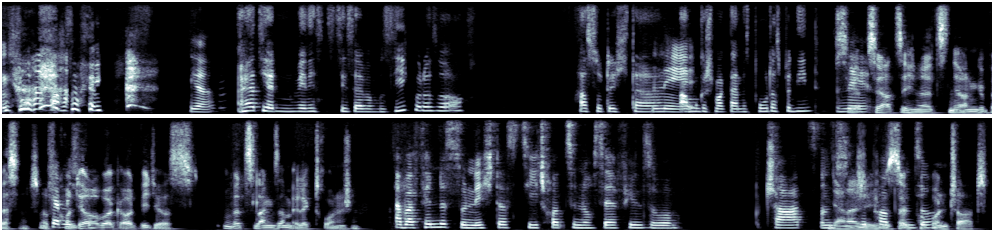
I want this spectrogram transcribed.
ja, Hört ihr denn wenigstens dieselbe Musik oder so auch? Hast du dich da Nee. am Geschmack deines Bruders bedient? Sie, Nee. sie hat sich in den letzten Jahren gebessert. Aufgrund ihrer Workout-Videos wird es langsam elektronischer. aber findest du nicht, dass die trotzdem noch sehr viel so Charts und ja, natürlich Hip-Hop und Pop so? und Chart.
